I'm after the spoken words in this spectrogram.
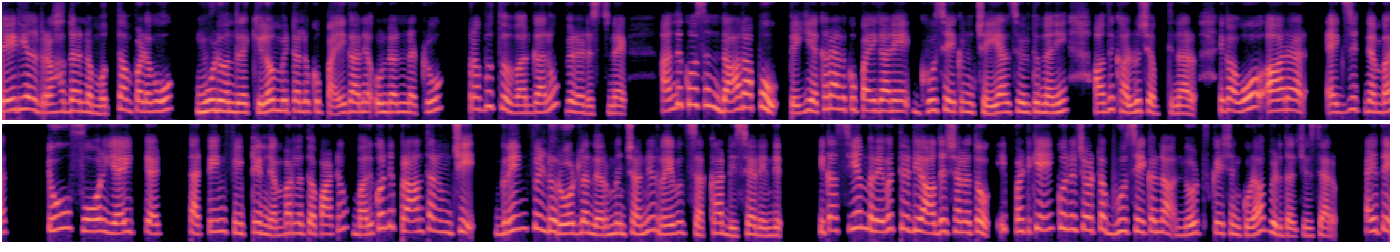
రేడియల్ రహదారుల మొత్తం పొడవు మూడు వందల కిలోమీటర్లకు పైగానే ఉండనున్నట్లు ప్రభుత్వ వర్గాలు వెల్లడిస్తున్నాయి. అందుకోసం దాదాపు వెయ్యి ఎకరాలకు పైగానే భూసేకరణ చేయాల్సి ఉంటుందని అధికారులు చెబుతున్నారు. ఇక ORR exit number two four eight thirteen fifteen నెంబర్లతో పాటు మరికొన్ని ప్రాంతాల నుంచి గ్రీన్ఫీల్డ్ రోడ్ల నిర్మించాలని రేవంత్ సర్కార్ డిసైడ్ అయింది. ఇక సీఎం రేవంత్ రెడ్డి ఆదేశాలతో ఇప్పటికే కొన్ని చోట్ల భూసేకరణ నోటిఫికేషన్ కూడా విడుదల చేశారు. అయితే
